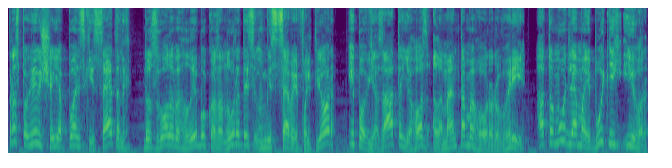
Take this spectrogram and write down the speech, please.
розповів, що японський сеттинг дозволив глибоко зануритись в місцевий фольклор і пов'язати його з елементами горору в грі. А тому для майбутніх ігор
